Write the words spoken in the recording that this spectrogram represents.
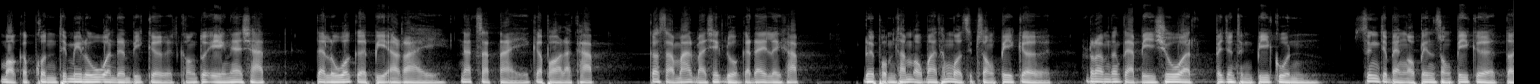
เหมาะกับคนที่ไม่รู้วันเดือนปีเกิดของตัวเองแน่ชัด แต่รู้ว่าเกิดปีอะไร นักสัตว์ไหนก็พอละครับ ก็สามารถมาเช็คดวงกันได้เลยครับ โดยผมทำออกมาทั้งหมด 12 ปีเกิด เริ่มตั้งแต่ปีชวดไปจนถึงปีกุล ซึ่งจะแบ่งออกเป็น 2 ปีเกิดต่อ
